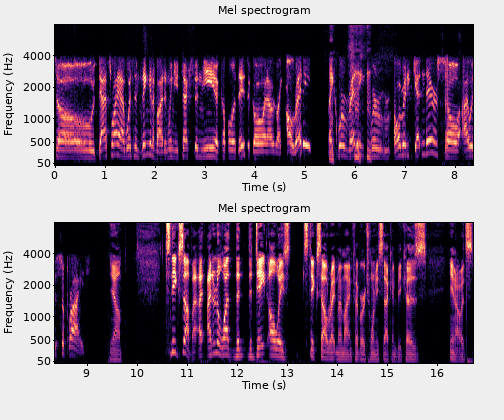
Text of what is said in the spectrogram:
So that's why I wasn't thinking about it when you texted me a couple of days ago and I was like, already? Like we're ready, we're already getting there. So I was surprised. Yeah. It sneaks up. I, I don't know why the, the date always sticks out right in my mind, February 22nd, because, you know, it's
